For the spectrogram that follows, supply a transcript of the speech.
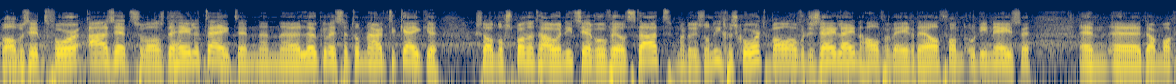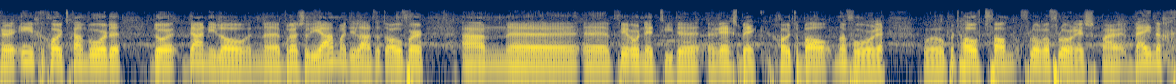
Balbezit voor AZ, zoals de hele tijd. En een leuke wedstrijd om naar te kijken. Ik zal het nog spannend houden, niet zeggen hoeveel het staat. Maar er is nog niet gescoord. Bal over de zijlijn, halverwege de helft van Udinese. En uh, dan mag er ingegooid gaan worden door Danilo, een uh, Braziliaan. Maar die laat het over aan Veronetti, de rechtsback. Gooit de bal naar voren op het hoofd van Flore Flores. Maar weinig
